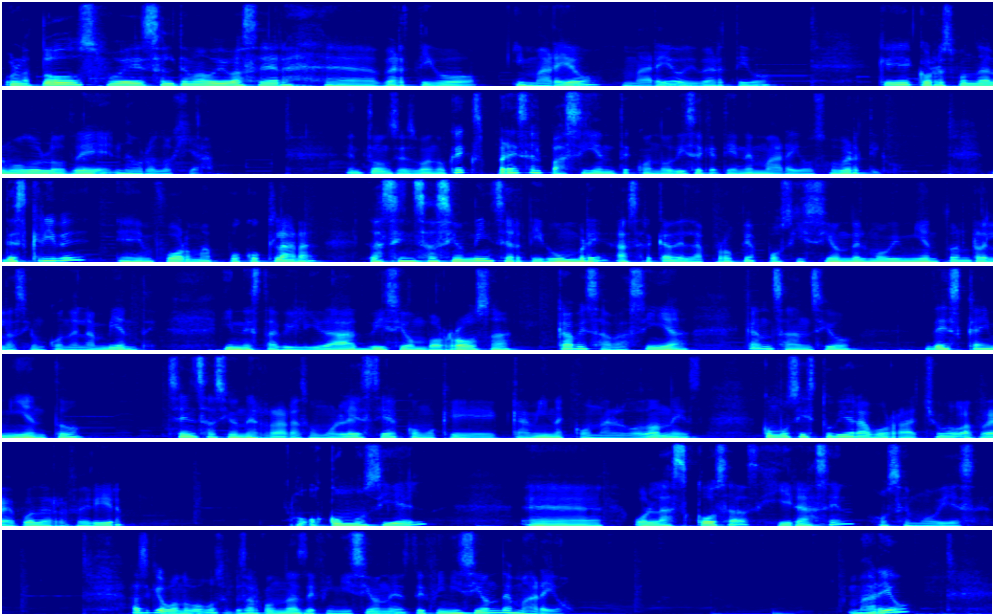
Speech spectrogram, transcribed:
Hola a todos, pues el tema de hoy va a ser eh, vértigo y mareo, mareo y vértigo, que corresponde al módulo de neurología. Entonces, bueno, ¿qué expresa el paciente cuando dice que tiene mareos o vértigo? Describe en forma poco clara la sensación de incertidumbre acerca de la propia posición del movimiento en relación con el ambiente, inestabilidad, visión borrosa, cabeza vacía, cansancio, descaimiento, sensaciones raras o molestia, como que camina con algodones, como si estuviera borracho, puede referir, o como si él eh, o las cosas girasen o se moviesen. Así que bueno, vamos a empezar con unas definiciones. Definición de mareo. Mareo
